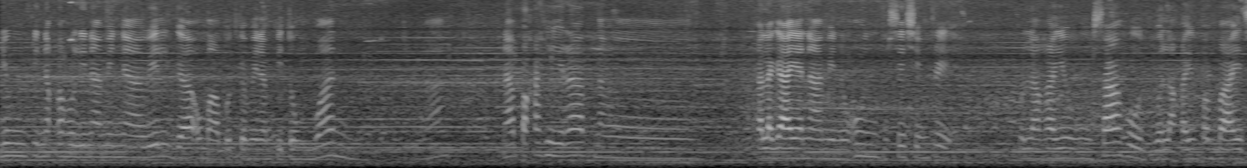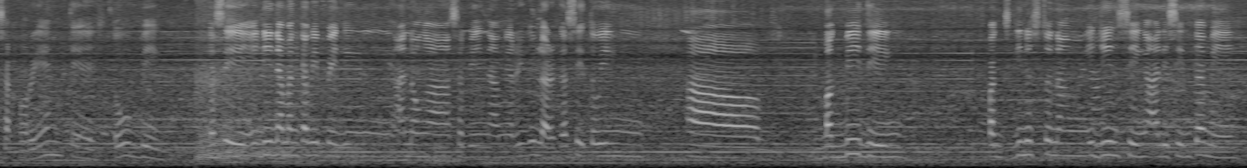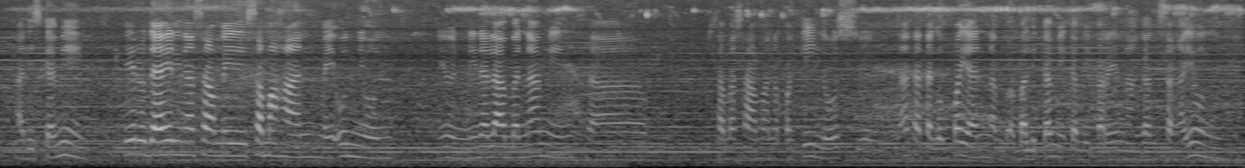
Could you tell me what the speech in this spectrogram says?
Yung pinakahuli namin na wilga, umabot kami ng pitong buwan. Diba? Napakahirap ng kalagayan namin noon kasi siyempre wala kayong sahod, wala kayong pambayad sa kuryente, tubig. Kasi hindi naman kami pwedeng ano nga sabihin namin regular kasi tuwing ah, mag-bidding, pag ginusto ng agency nga alisin kami, alis kami. Pero dahil nga sa may samahan, may union, yun, ninalaban namin sa sama-sama na pagkilos, yun, natatagumpayan, nababalik kami, kami pa rin hanggang sa ngayon.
